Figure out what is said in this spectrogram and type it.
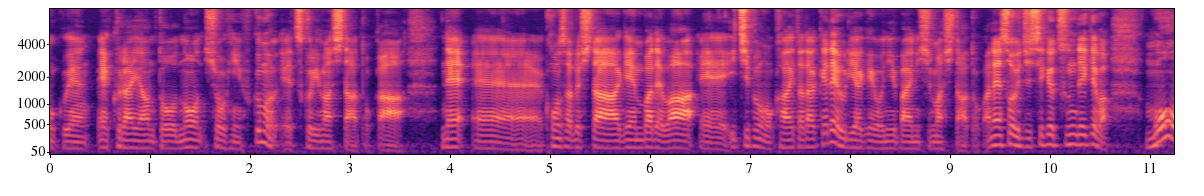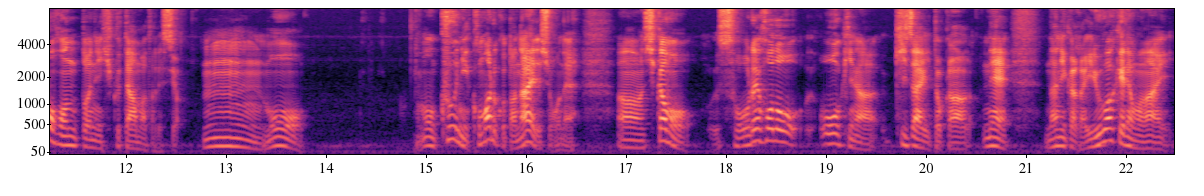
億円、えー、クライアントの商品含む、えー、作りましたとか、ね、えー、コンサルした現場では、えー、一文を変えただけで売上を2倍にしましたとかね、そういう実績を積んでいけば、もう本当に引く手あまたですよ。うん、もう、もう食うに困ることはないでしょうね。うん、しかも、それほど大きな機材とかね、何かがいるわけでもない。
